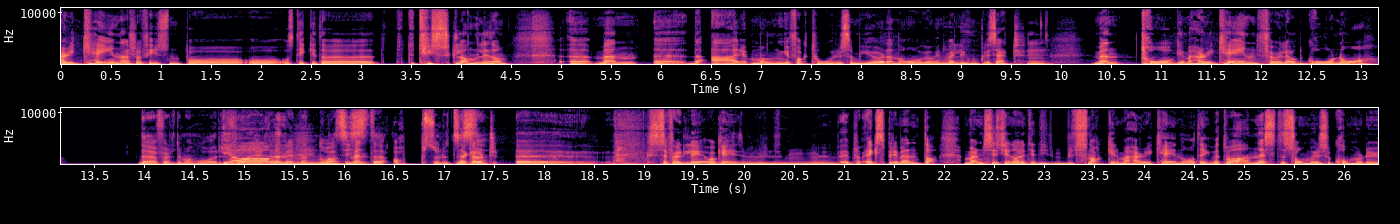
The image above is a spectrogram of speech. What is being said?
Harry Kane er så fysen på å, å stikke til, til Tyskland, liksom. Uh, men uh, det er mange faktorer som gjør denne overgangen veldig komplisert. Men toget med Harry Kane føler jeg at går nå. Det har jeg følt i mange år, Ja, helt men- ærlig. Men nå er siste absolutt Det er klart eh, Selvfølgelig, ok Eksperiment da. Manchester United snakker med Harry Kane og tenker Vet du hva, neste sommer så kommer du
